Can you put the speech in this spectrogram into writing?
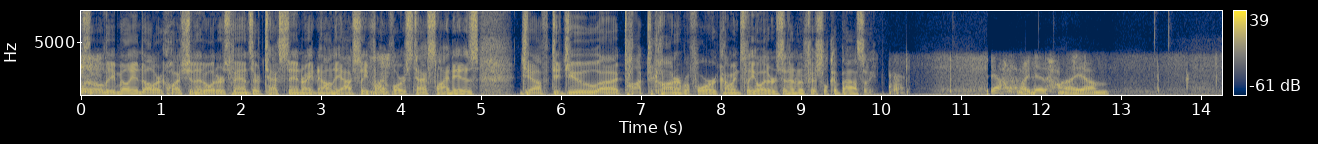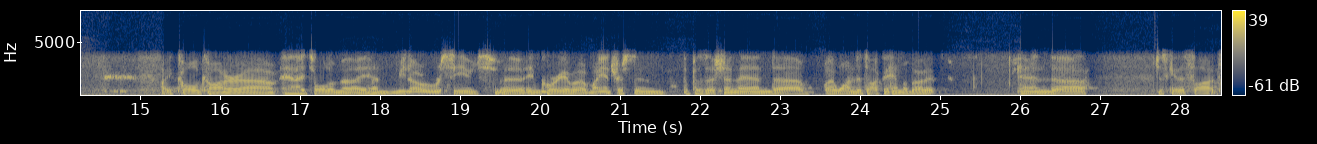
So the million dollar question that Oilers fans are texting in right now on the Ashley Fine Floors text line is, Jeff, did you uh, talk to Connor before coming to the Oilers in an official capacity? Yeah, I did. I um, I called Connor uh, and I told him that I had, you know, received uh, inquiry about my interest in the position, and uh, I wanted to talk to him about it and uh, just get his thoughts.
